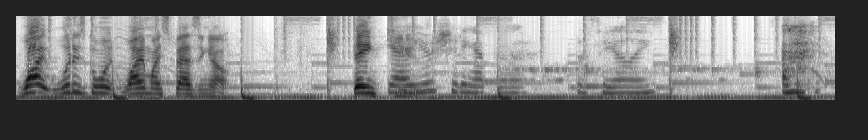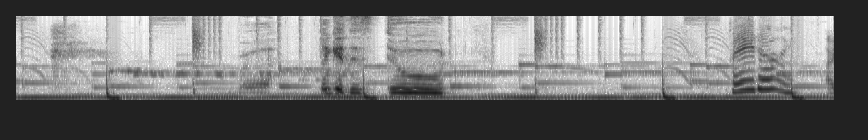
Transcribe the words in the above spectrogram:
Why? What is going? Why am I spazzing out? Thank Yeah, you. Yeah, you're shooting at the the ceiling. Bruh. Look at this dude. What are you doing? I,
